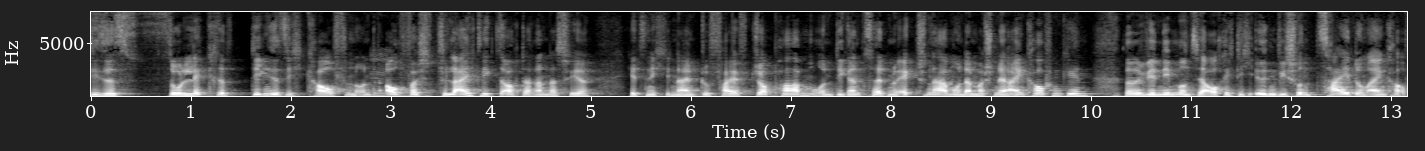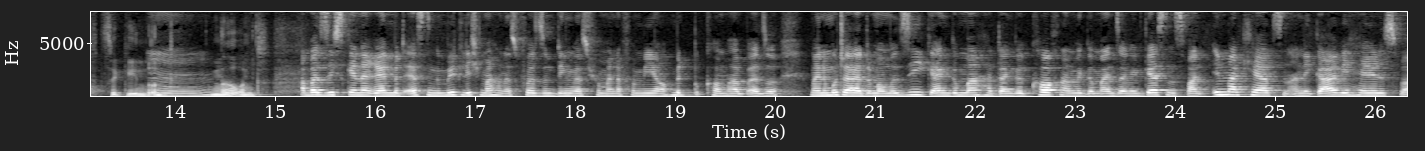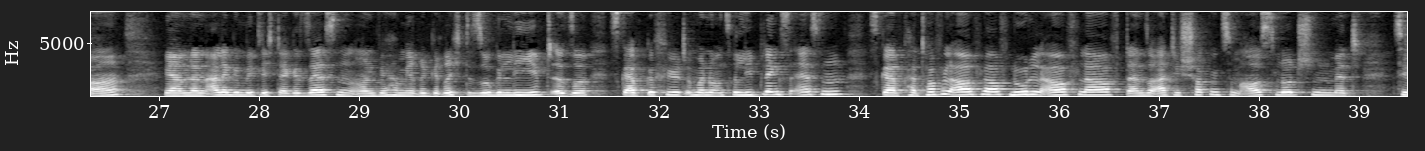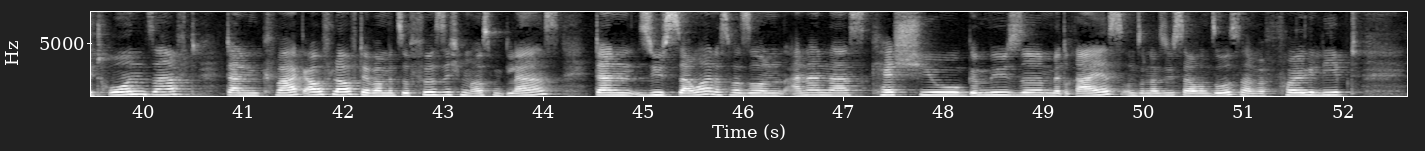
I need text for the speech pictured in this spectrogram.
dieses so leckere Dinge sich kaufen und Mhm. auch, vielleicht liegt es auch daran, dass wir jetzt nicht den 9-to-5-Job haben und die ganze Zeit nur Action haben und dann mal schnell einkaufen gehen, sondern wir nehmen uns ja auch richtig irgendwie schon Zeit, um einkaufen zu gehen und, Mhm. Ne, und Aber sich generell mit Essen gemütlich machen, ist voll so ein Ding, was ich von meiner Familie auch mitbekommen habe. Also meine Mutter hat immer Musik angemacht, hat dann gekocht, haben wir gemeinsam gegessen. Es waren immer Kerzen an, egal wie hell es war. Wir haben dann alle gemütlich da gesessen und wir haben ihre Gerichte so geliebt. Also es gab gefühlt immer nur unsere Lieblingsessen. Es gab Kartoffelauflauf, Nudelauflauf, dann so Artischocken zum Auslutschen mit Zitronensaft, dann Quarkauflauf, der war mit so Pfirsichen aus dem Glas, dann süß-sauer, das war so ein Ananas, Cashew, Gemüse mit Reis und so einer süß-sauren Soße, haben wir voll geliebt.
